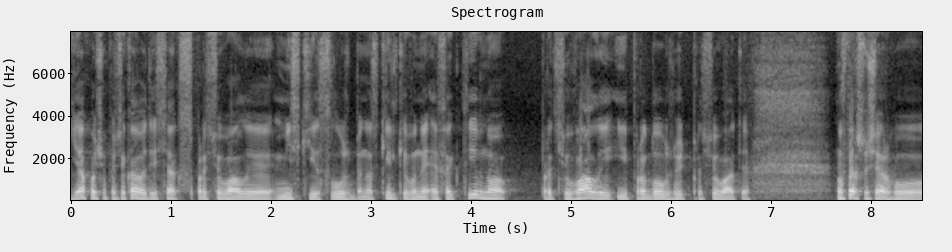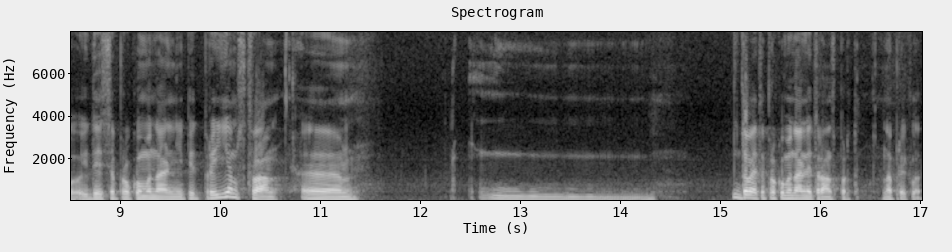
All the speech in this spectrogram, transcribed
Я хочу поцікавитися, як спрацювали міські служби, наскільки вони ефективно працювали і продовжують працювати. Ну, в першу чергу йдеться про комунальні підприємства. Е, Давайте про комунальний транспорт, наприклад.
